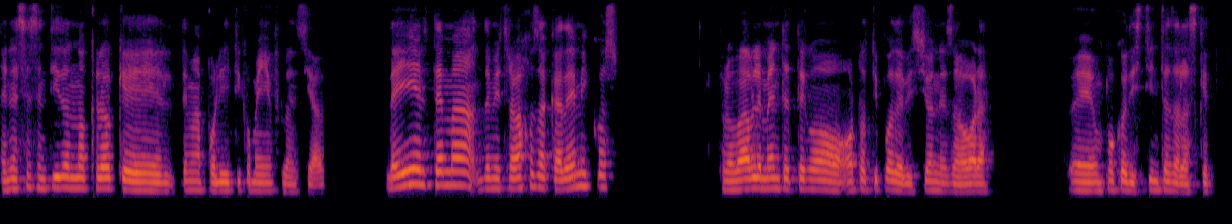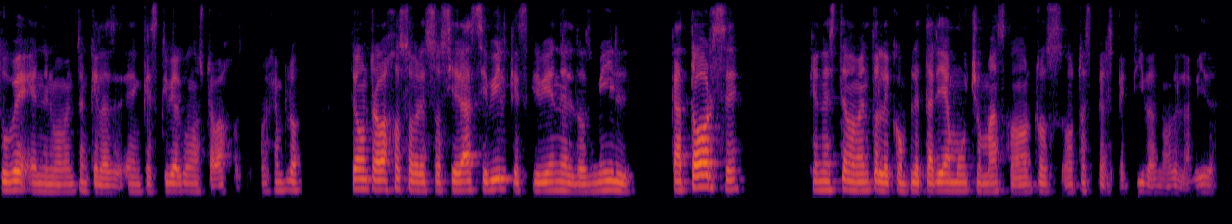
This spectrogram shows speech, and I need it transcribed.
en ese sentido no creo que el tema político me haya influenciado. De ahí el tema de mis trabajos académicos, probablemente tengo otro tipo de visiones ahora, eh, un poco distintas a las que tuve en el momento en que, en que escribí algunos trabajos. Por ejemplo, tengo un trabajo sobre sociedad civil que escribí en el 2014, que en este momento le completaría mucho más con otros, otras perspectivas ¿no? de la vida.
